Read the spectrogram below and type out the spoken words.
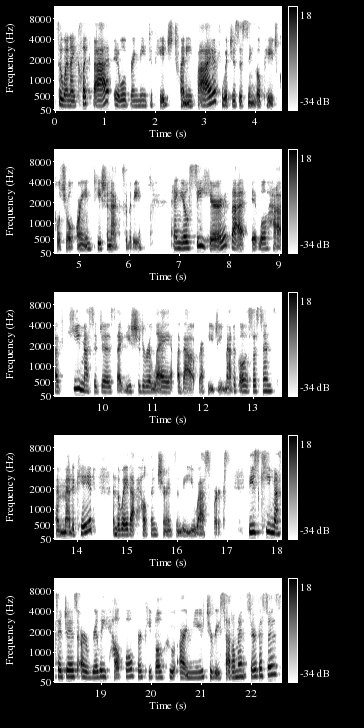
So when I click that, it will bring me to page 25, which is a single page cultural orientation activity. And you'll see here that it will have key messages that you should relay about refugee medical assistance and Medicaid and the way that health insurance in the US works. These key messages are really helpful for people who are new to resettlement services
